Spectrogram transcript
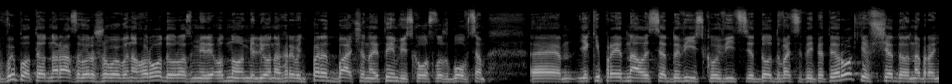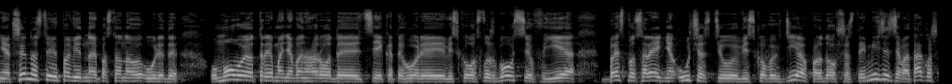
Виплати одноразової грошової винагороди у розмірі 1 мільйона гривень передбачена і тим військовослужбовцям, е, які приєдналися до війська віці до 25 років, ще до набрання чинності відповідної постанови уряду. Умовою отримання винагороди цієї категорії військовослужбовців є безпосередня участь у військових діях впродовж 6 місяців, а також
